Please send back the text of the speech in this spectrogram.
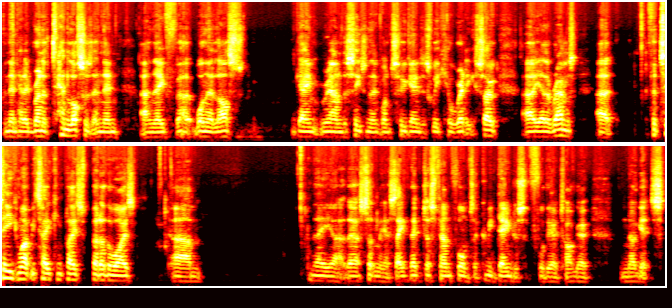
and then had a run of 10 losses and then and they've uh, won their last game around the season. They've won two games this week already. So, uh, yeah, the Rams, uh, fatigue might be taking place, but otherwise, um, they uh, they are suddenly, I say, they've just found forms that could be dangerous for the Otago Nuggets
